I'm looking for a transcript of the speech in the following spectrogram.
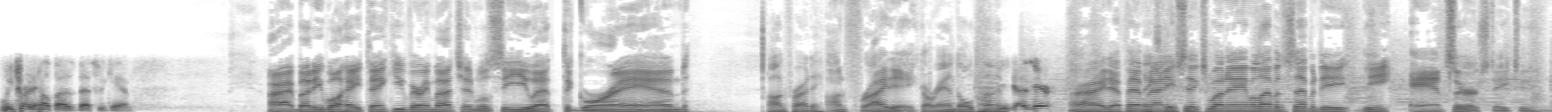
we try to help out as best we can. All right, buddy. Well, hey, thank you very much, and we'll see you at the Grand On Friday. on Friday. Grand old You time. guys here? All right, FM Thanks, ninety Casey. one AM eleven seventy. The answer. Stay tuned.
